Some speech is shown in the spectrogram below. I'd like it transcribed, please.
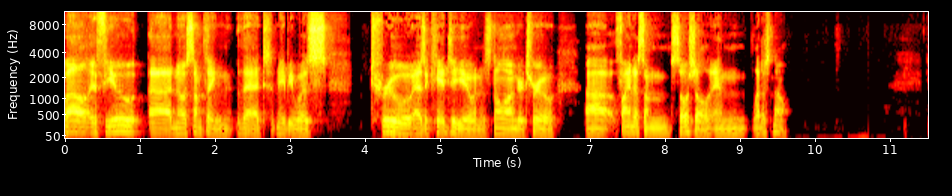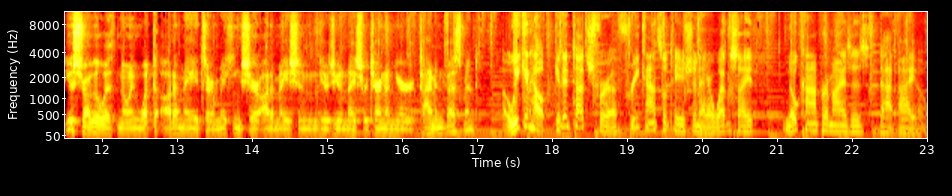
Well, if you uh, know something that maybe was true as a kid to you and is no longer true, uh, find us on social and let us know. Do you struggle with knowing what to automate or making sure automation gives you a nice return on your time investment? we can help. Get in touch for a free consultation at our website, nocompromises.io.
